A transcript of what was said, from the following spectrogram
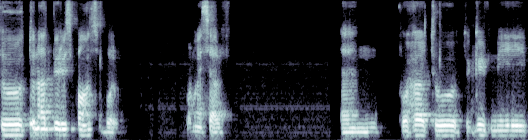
To to not be responsible for myself and for her to to give me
